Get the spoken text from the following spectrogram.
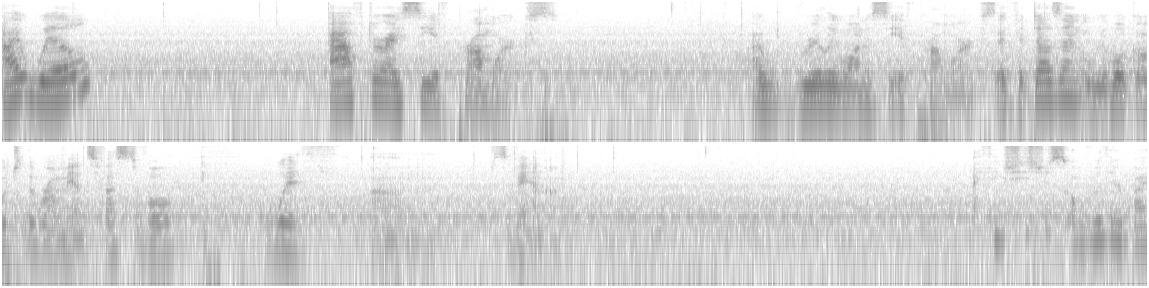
I will after I see if prom works. I really want to see if prom works. If it doesn't, we will go to the romance festival with um, Savannah. I think she's just over there by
